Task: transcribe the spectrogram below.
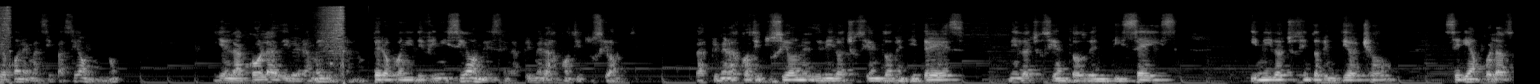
surgió con la emancipación, ¿no? Y en la cola de Iberoamérica, ¿no? Pero con indefiniciones en las primeras constituciones. Las primeras constituciones de 1823, 1826 y 1828 serían pues las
